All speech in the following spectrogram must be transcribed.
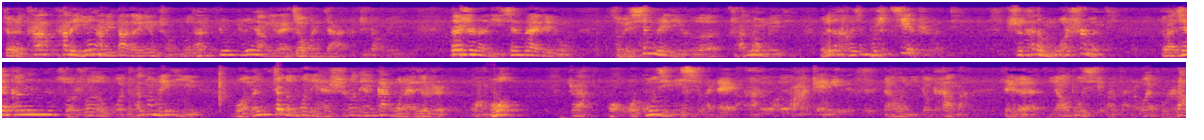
就是它它的影响力大到一定程度，它用影响力来交换价值，这叫媒体。但是呢，你现在这种所谓新媒体和传统媒体，我觉得核心不是介质问题，是它的模式问题，对吧？就像刚才您所说的，我传统媒体，我们这么多年十多年干过来的就是广播。是吧？我我估计你喜欢这个啊，我挂给你，然后你就看吧。这个你要不喜欢，反正我也不知道，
